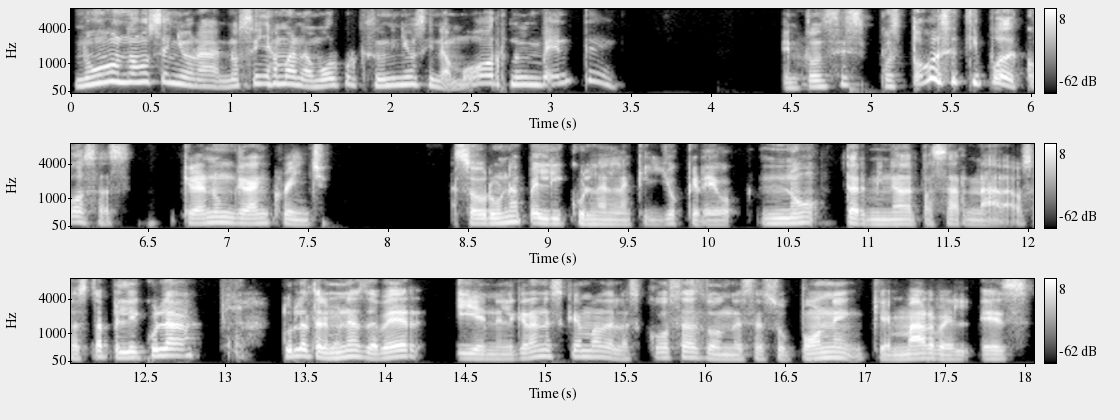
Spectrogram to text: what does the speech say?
no, no, señora, no se llaman amor porque es un niño sin amor, no invente. Entonces, pues todo ese tipo de cosas crean un gran cringe sobre una película en la que yo creo no termina de pasar nada. O sea, esta película tú la terminas de ver y en el gran esquema de las cosas donde se supone que Marvel es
